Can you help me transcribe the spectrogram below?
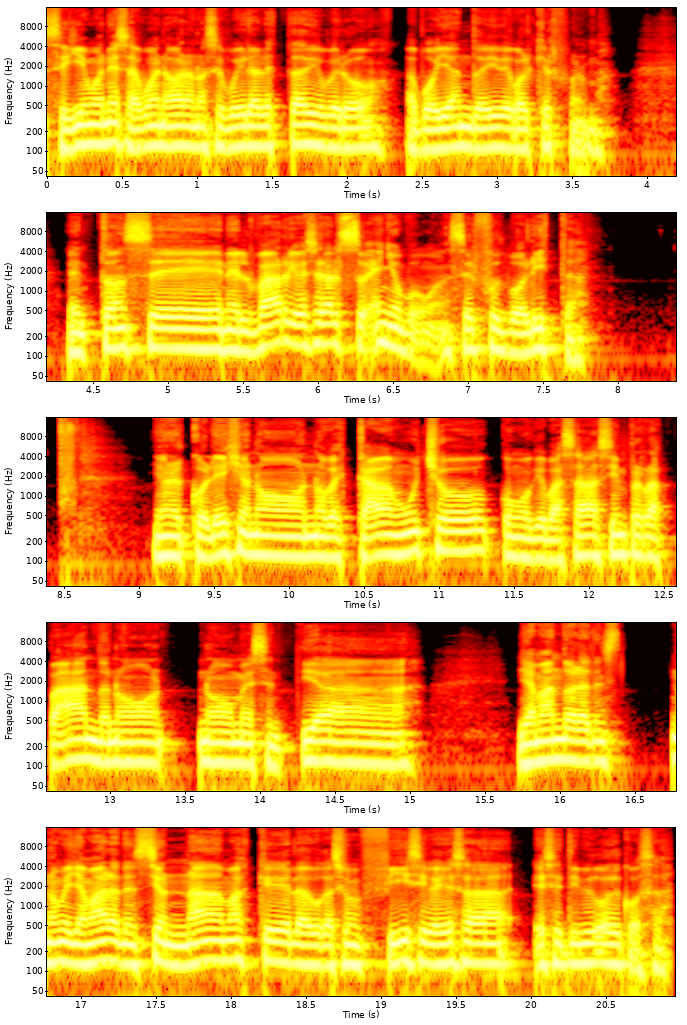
seguimos en esa. Bueno, ahora no se puede ir al estadio, pero apoyando ahí de cualquier forma. Entonces, en el barrio ese era el sueño, ser futbolista. Yo en el colegio no, no pescaba mucho, como que pasaba siempre raspando, no, no me sentía llamando la no me llamaba la atención nada más que la educación física y esa, ese tipo de cosas.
